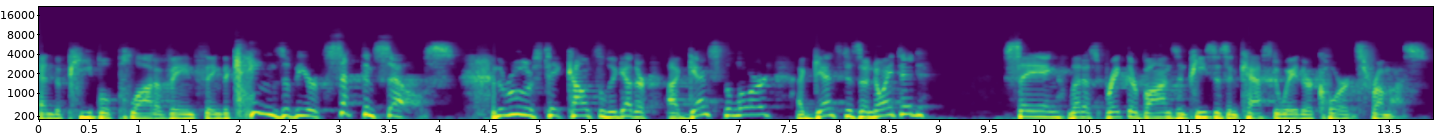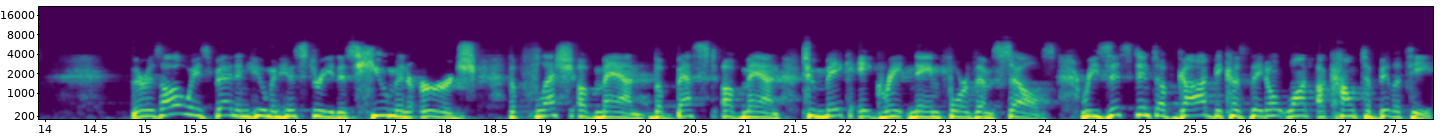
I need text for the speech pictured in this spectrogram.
And the people plot a vain thing. The kings of the earth set themselves, and the rulers take counsel together against the Lord, against his anointed, saying, Let us break their bonds in pieces and cast away their cords from us. There has always been in human history this human urge, the flesh of man, the best of man, to make a great name for themselves. Resistant of God because they don't want accountability.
